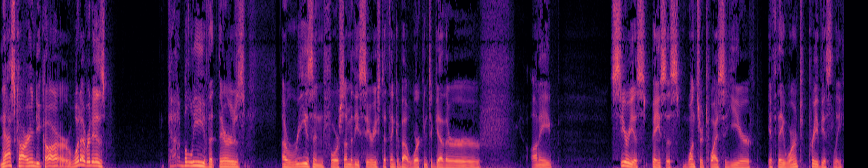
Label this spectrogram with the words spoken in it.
NASCAR IndyCar or whatever it is. Gotta believe that there's a reason for some of these series to think about working together on a serious basis once or twice a year if they weren't previously,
